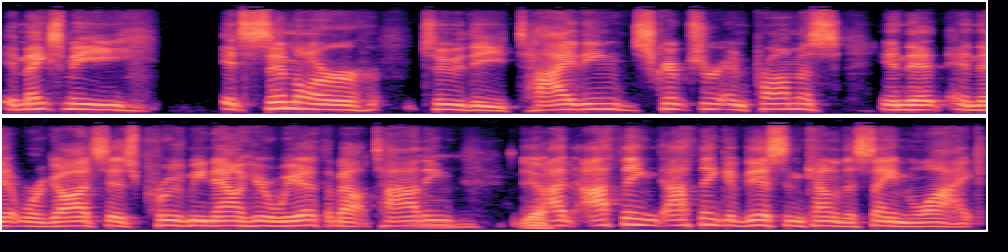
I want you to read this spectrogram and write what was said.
it makes me. It's similar to the tithing scripture and promise in that in that where God says, "Prove me now herewith" about tithing. Yeah. I, I think I think of this in kind of the same light.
